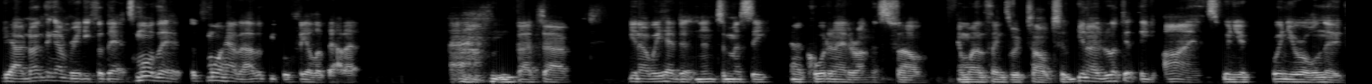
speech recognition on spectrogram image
Yeah, I don't think I'm ready for that. It's more that it's more how the other people feel about it. Um, but uh, you know, we had an intimacy uh, coordinator on this film, and one of the things we're told to, you know, look at the eyes when you when you're all nude,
